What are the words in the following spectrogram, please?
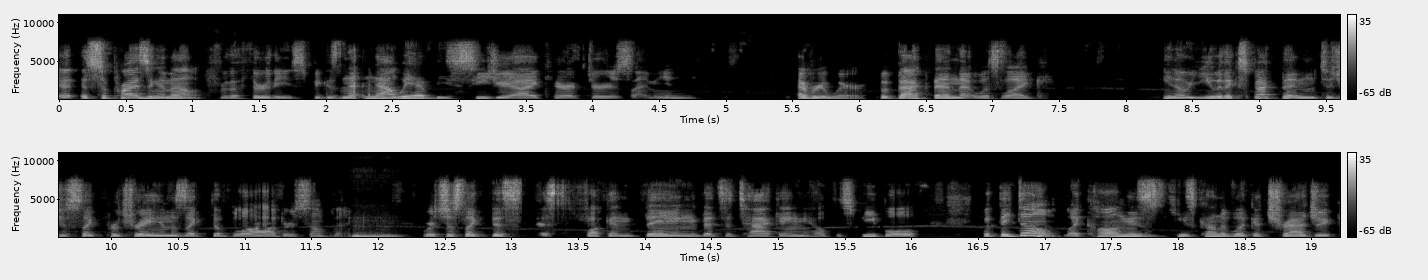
a a surprising amount for the 30s because now we have these CGI characters. I mean, everywhere. But back then, that was like, you know, you would expect them to just like portray him as like the Blob or something, Mhm. where it's just like this this fucking thing that's attacking helpless people. But they don't. Like Kong is he's kind of like a tragic.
